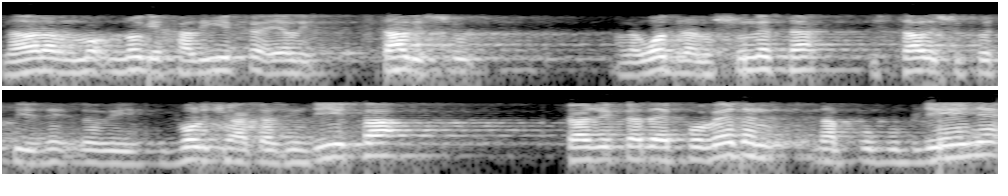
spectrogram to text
naravno, mnoge halife, jeli, stali su ali, u odbranu sunneta i stali su protiv dvoličnjaka zindika, kaže, kada je poveden na pogubljenje,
